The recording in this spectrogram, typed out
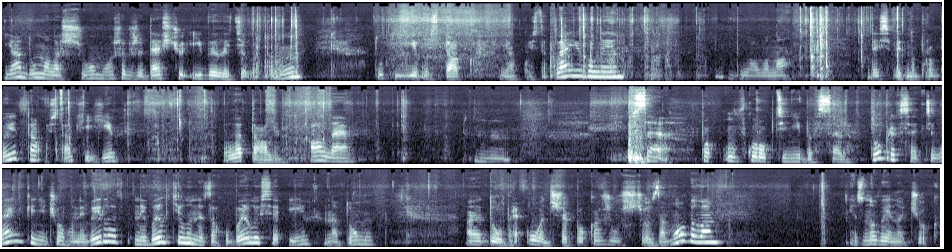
я думала, що може вже дещо і вилетіло. Тому Тут її ось так якось заклеювали. Була вона десь, видно, пробита, ось так її латали. Але все в коробці ніби все добре, все ціленьке, нічого не вилетіло, не загубилося і на тому е, добре. Отже, покажу, що замовила з новиночок,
